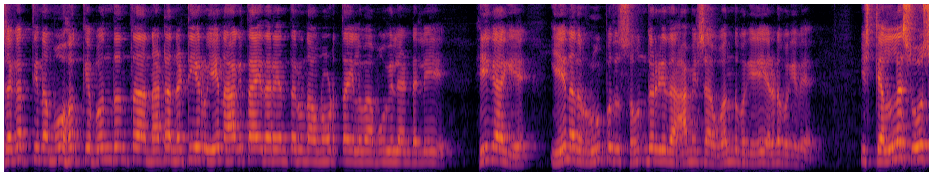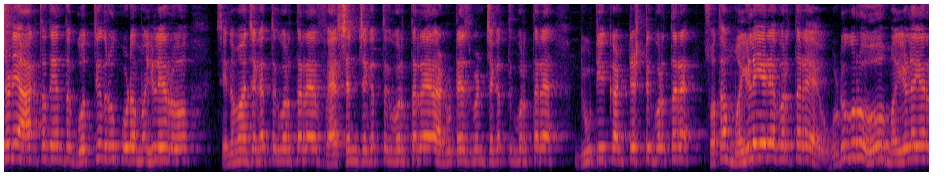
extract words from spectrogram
ಜಗತ್ತಿನ ಮೋಹಕ್ಕೆ ಬಂದಂಥ ನಟ ನಟಿಯರು ಏನಾಗ್ತಾ ಇದ್ದಾರೆ ಅಂತರೂ ನಾವು ನೋಡ್ತಾ ಇಲ್ವಾ ಮೂವಿ ಲ್ಯಾಂಡಲ್ಲಿ ಹೀಗಾಗಿ ಏನದು ರೂಪದ ಸೌಂದರ್ಯದ ಆಮಿಷ ಒಂದು ಬಗೆ, ಎರಡು ಬಗೆ ಇಷ್ಟೆಲ್ಲ ಶೋಷಣೆ ಆಗ್ತದೆ ಅಂತ ಗೊತ್ತಿದ್ರೂ ಕೂಡ ಮಹಿಳೆಯರು ಸಿನಿಮಾ ಜಗತ್ತಿಗೆ ಬರ್ತಾರೆ, ಫ್ಯಾಷನ್ ಜಗತ್ತಿಗೆ ಬರ್ತಾರೆ, ಅಡ್ವರ್ಟೈಸ್ಮೆಂಟ್ ಜಗತ್ತಿಗೆ ಬರ್ತಾರೆ, ಬ್ಯೂಟಿ ಕಂಟೆಸ್ಟಿಗೆ ಬರ್ತಾರೆ, ಸ್ವತಃ ಮಹಿಳೆಯರೇ ಬರ್ತಾರೆ. ಹುಡುಗರು ಮಹಿಳೆಯರ,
